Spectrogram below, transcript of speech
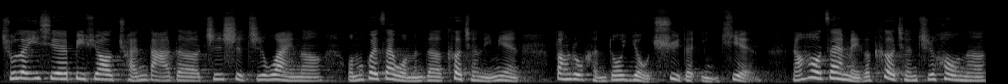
除了一些必须要传达的知识之外呢，我们会在我们的课程里面放入很多有趣的影片，然后在每个课程之后呢，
